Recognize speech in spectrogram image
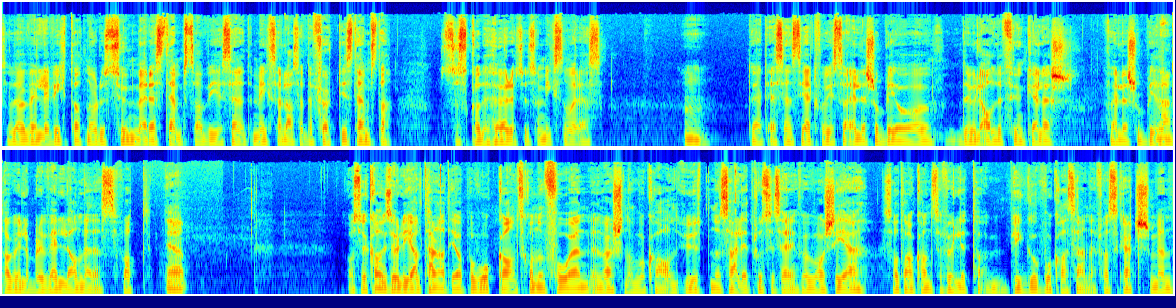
så det er veldig viktig at når du summerer stemsa vi sender til miksen, la oss si til 40 stems, da, så skal det høres ut som miksen vår. mm. Det er helt essensielt, for hvis, ellers så blir jo Det vil aldri funke ellers. For ellers så blir det, Nei. da vil det bli veldig annerledes. For at, Ja. Og så kan du selvfølgelig gi alternativer på vokalen, så kan du få en, en versjon av vokalen uten noe særlig prosessering fra vår side. Så at han kan selvfølgelig ta, bygge opp vokalscener fra scratch, men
